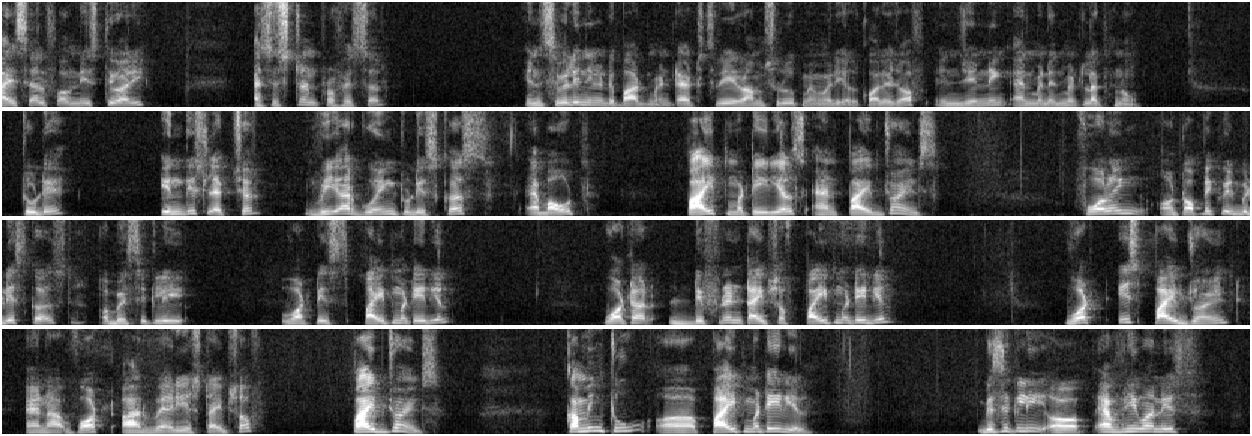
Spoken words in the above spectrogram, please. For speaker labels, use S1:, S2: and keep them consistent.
S1: Myself Avnish Tiwari, Assistant Professor in Civil Engineering Department at Sri Ram Memorial College of Engineering and Management Lucknow. Today in this lecture we are going to discuss about pipe materials and pipe joints. Following a topic will be discussed uh, basically what is pipe material, what are different types of pipe material, what is pipe joint and uh, what are various types of pipe joints. Coming to uh, pipe material, basically uh, everyone is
